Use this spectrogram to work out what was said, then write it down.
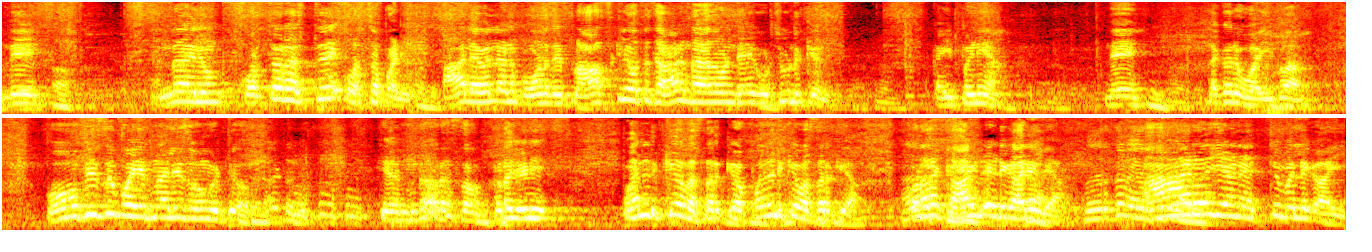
എന്തേ? എന്തായാലും കുറച്ച് റെസ്റ്റ് കുറച്ച പണി. ആ ലെവലിലാണ് പോണത്. ഫ്ലാസ്കിൽ ഒത്ത ചായ ഉണ്ടായതുകൊണ്ട് കുടിച്ചുകൊണ്ടിരിക്കുന്നത് കൈപ്പണിയാ. ഏ ഇതൊക്കെ ഒരു വൈബാ ഓഫീസിൽ പോയിരുന്നാൽ ഈ സോങ് കിട്ടുമോ എന്താ രസം ഇവിടെ പനിടിക്കുക വിസർക്കുക പനിടിക്കുക വിസർക്കുക. കുറെ കായിലായിട്ട് കാര്യമില്ല. ആരോഗ്യമാണ് ഏറ്റവും വലിയ കായി.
